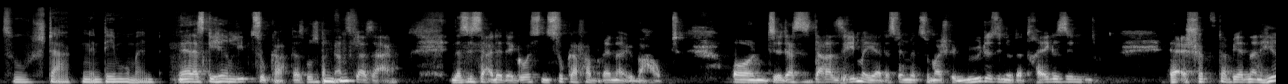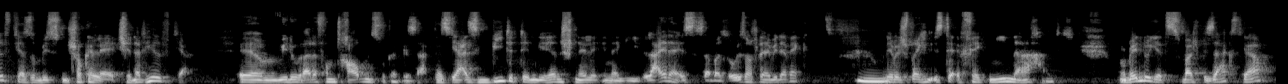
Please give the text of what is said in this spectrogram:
zu stärken in dem Moment. Ja, das Gehirn liebt Zucker, das muss man mhm. ganz klar sagen. Das ist ja einer der größten Zuckerverbrenner überhaupt. Und das ist, daran sehen wir ja, dass wenn wir zum Beispiel müde sind oder träge sind, ja, erschöpfter werden, dann hilft ja so ein bisschen Schokolädchen, das hilft ja äh, wie du gerade vom Traubenzucker gesagt hast. Ja, es bietet dem Gehirn schnelle Energie. Leider ist es aber so, ist auch schnell wieder weg. Mhm. Dementsprechend ist der Effekt nie nachhaltig. Und wenn du jetzt zum Beispiel sagst, ja,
